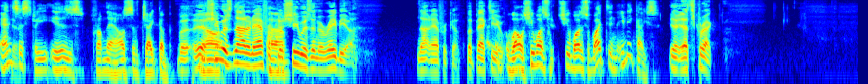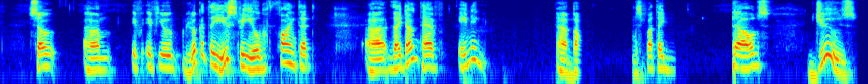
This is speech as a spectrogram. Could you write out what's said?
ancestry yeah. is from the house of Jacob. But yeah, now, she was not in Africa; um, she was in Arabia, not Africa. But back to you. Well, she was she was white in any case. Yeah, that's correct. So, um, if if you look at the history, you'll find that uh, they don't have any uh, but they themselves Jews.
